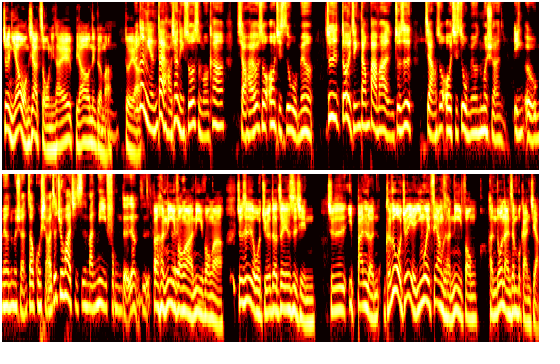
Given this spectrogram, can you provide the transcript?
就是你要往下走，你才比较那个嘛，嗯、对啊。那个年代好像你说什么，看到小孩会说哦，其实我没有，就是都已经当爸妈了，就是讲说哦，其实我没有那么喜欢婴儿，我没有那么喜欢照顾小孩。这句话其实蛮逆风的，这样子，呃，很逆风啊，逆风啊，就是我觉得这件事情。就是一般人，可是我觉得也因为这样子很逆风，很多男生不敢讲。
